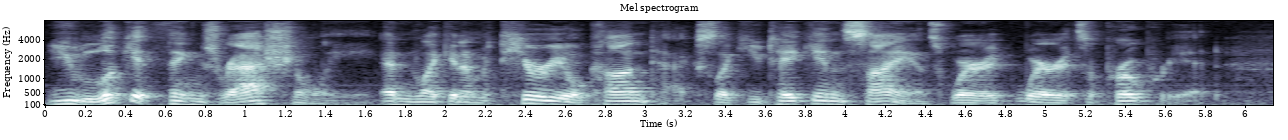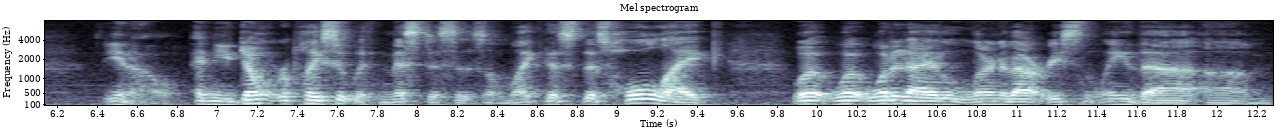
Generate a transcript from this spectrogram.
you look at things rationally and like in a material context. Like you take in science where it where it's appropriate you know and you don't replace it with mysticism. Like this this whole like what what, what did i learn about recently? The um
